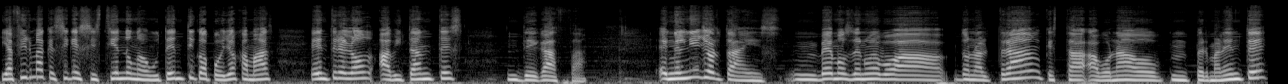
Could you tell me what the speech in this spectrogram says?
y afirma que sigue existiendo un auténtico apoyo a Hamas entre los habitantes de Gaza. En el New York Times mm, vemos de nuevo a Donald Trump, que está abonado mm, permanente.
